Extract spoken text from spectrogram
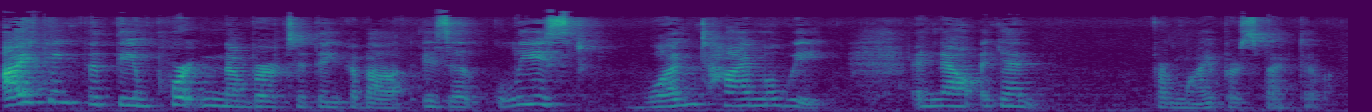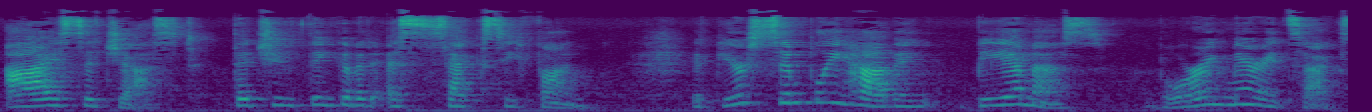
I think that the important number to think about is at least one time a week. And now again, from my perspective, I suggest that you think of it as sexy fun. If you're simply having BMS, boring married sex,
